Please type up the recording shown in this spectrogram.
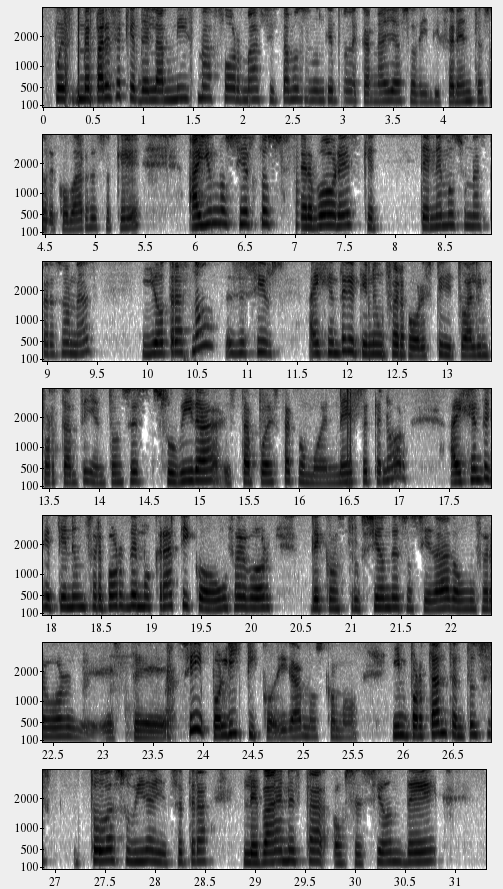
pues me parece que de la misma forma, si estamos en un tiempo de canallas o de indiferentes o de cobardes o qué, hay unos ciertos fervores que tenemos unas personas y otras no. Es decir, hay gente que tiene un fervor espiritual importante y entonces su vida está puesta como en ese tenor. Hay gente que tiene un fervor democrático, un fervor de construcción de sociedad o un fervor, este, sí, político, digamos, como importante. Entonces, toda su vida y etcétera le va en esta obsesión de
